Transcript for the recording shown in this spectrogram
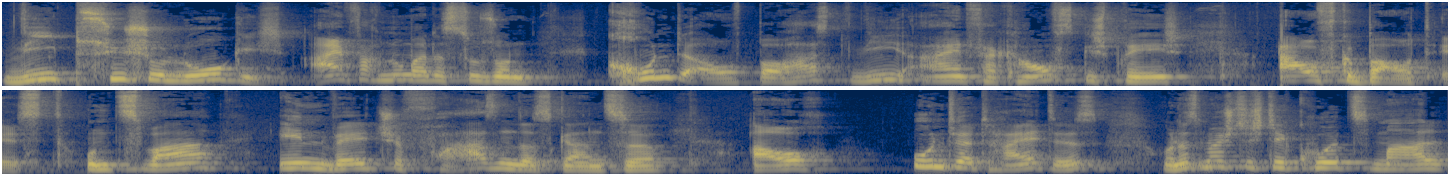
wie psychologisch, einfach nur mal, dass du so einen Grundaufbau hast, wie ein Verkaufsgespräch aufgebaut ist. Und zwar in welche Phasen das Ganze auch unterteilt ist. Und das möchte ich dir kurz mal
